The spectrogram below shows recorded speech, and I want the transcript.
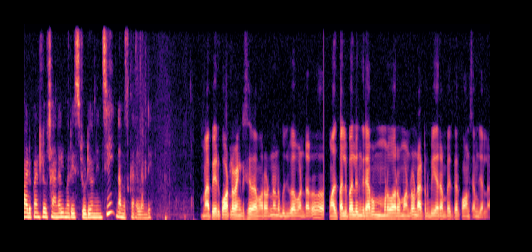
పాడి పంటలు ఛానల్ మరియు స్టూడియో నుంచి నమస్కారాలండి. నా పేరు కోట్ల వెంకటేశ్వర రామారావు నన్ను బుజ్జిబాబు అంటారు. మాది పల్లిపల్లి గ్రామం మూడవరం మండలం డాక్టర్ బిఆర్ అంబేద్కర్ కోనసీమ జిల్లా.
